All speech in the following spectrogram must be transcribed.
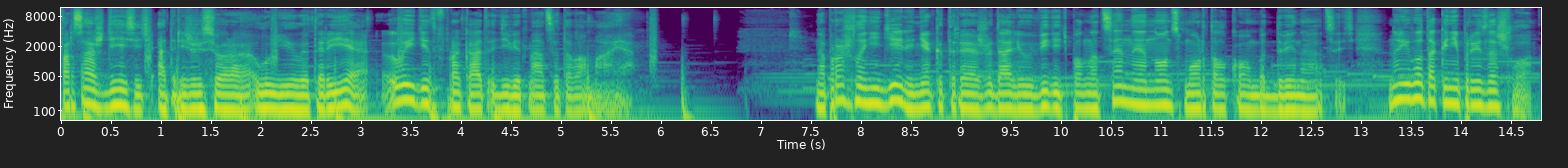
Форсаж 10 от режиссера Луи Летерье выйдет в прокат 19 мая. На прошлой неделе некоторые ожидали увидеть полноценный анонс Mortal Kombat 12, но его так и не произошло.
